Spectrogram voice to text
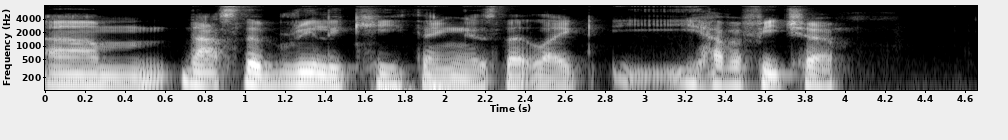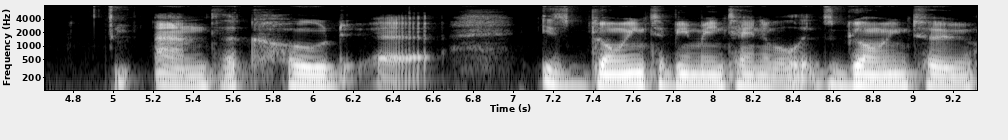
Um, that's the really key thing is that like you have a feature and the code uh, is going to be maintainable. It's going to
